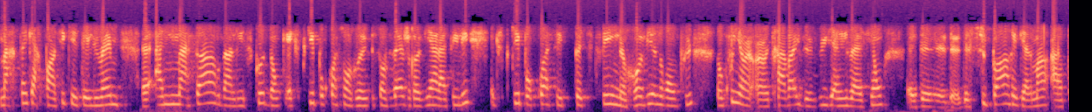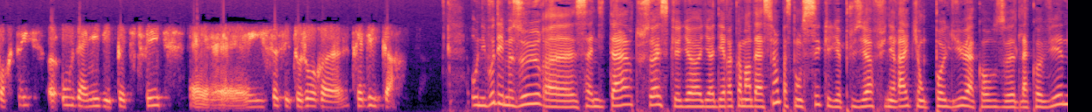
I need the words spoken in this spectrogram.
Martin Carpentier, qui était lui-même euh, animateur dans les scouts. Donc, expliquer pourquoi son, re- son visage revient à la télé, expliquer pourquoi ces petites filles ne reviendront plus. Donc, oui, il y a un, un travail de vulgarisation, euh, de, de, de support également à apporter euh, aux amis des petites filles. Euh, et ça, c'est toujours euh, très délicat. Au niveau des mesures euh, sanitaires, tout ça, est-ce qu'il y a, des recommandations? Parce qu'on sait qu'il y a plusieurs funérailles qui n'ont pas lieu à cause euh, de la COVID.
